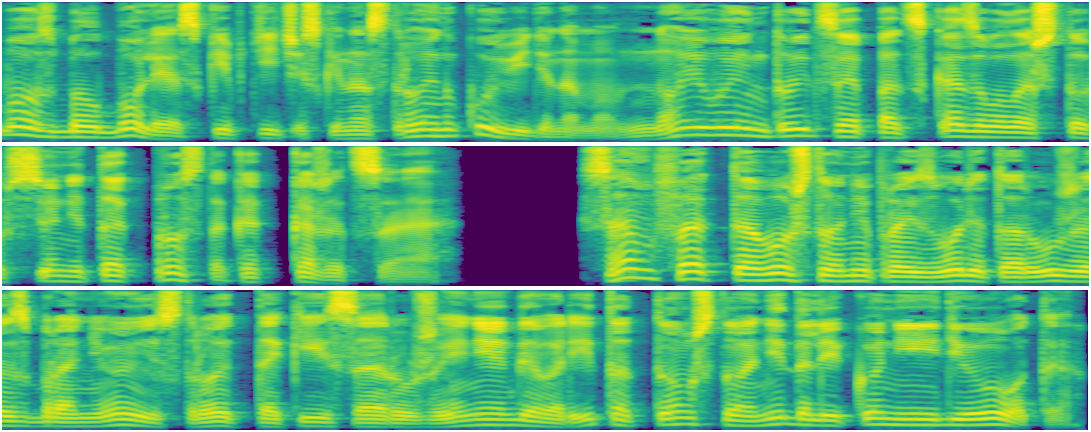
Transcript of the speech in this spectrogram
Босс был более скептически настроен к увиденному, но его интуиция подсказывала, что все не так просто, как кажется. Сам факт того, что они производят оружие с броней и строят такие сооружения, говорит о том, что они далеко не идиоты.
